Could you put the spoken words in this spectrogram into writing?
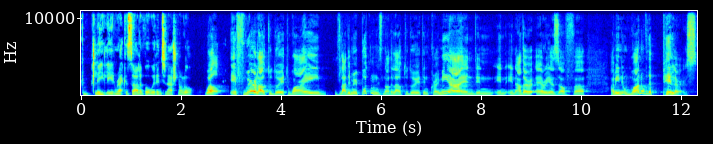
completely irreconcilable with international law. Well, if we're allowed to do it, why Vladimir Putin is not allowed to do it in Crimea and in, in, in other areas of uh, I mean, one of the pillars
